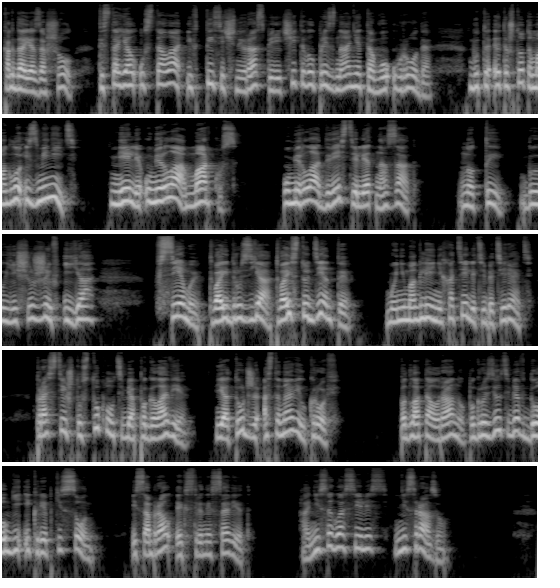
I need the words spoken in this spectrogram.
Когда я зашел, ты стоял у стола и в тысячный раз перечитывал признание того урода, будто это что-то могло изменить. Мелли умерла, Маркус. Умерла двести лет назад. Но ты был еще жив, и я... Все мы, твои друзья, твои студенты. Мы не могли и не хотели тебя терять. Прости, что стукнул тебя по голове. Я тут же остановил кровь. Подлатал рану, погрузил тебя в долгий и крепкий сон и собрал экстренный совет. Они согласились не сразу.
